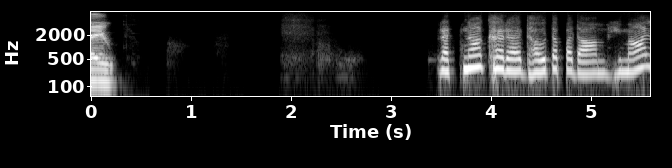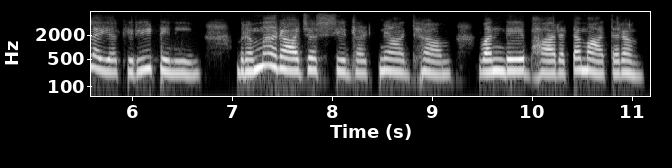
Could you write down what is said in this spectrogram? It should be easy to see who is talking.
Speaker 1: live.
Speaker 2: रत्नाखर धौतपदां हिमालयकिरीटिनीं ब्रह्मराजर्षिरत्नाढ्यां वन्दे भारतमातरम्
